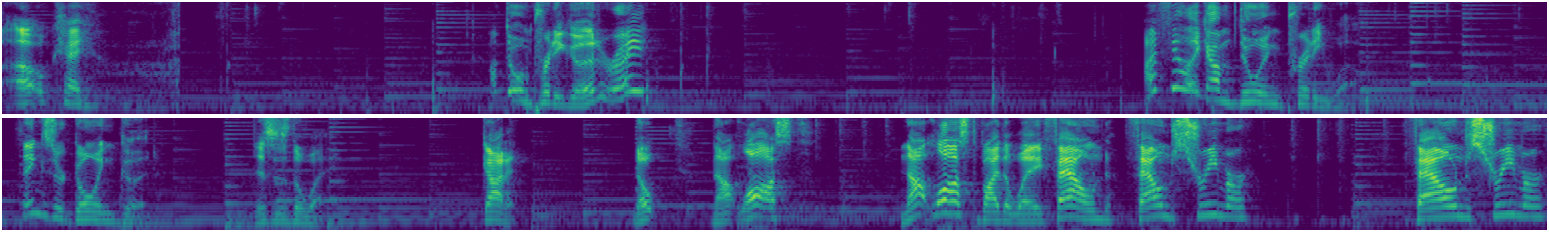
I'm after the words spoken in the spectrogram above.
Uh, okay. I'm doing pretty good, right? I feel like I'm doing pretty well. Things are going good. This is the way. Got it. Nope. Not lost. Not lost, by the way. Found. Found streamer. Found streamer.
